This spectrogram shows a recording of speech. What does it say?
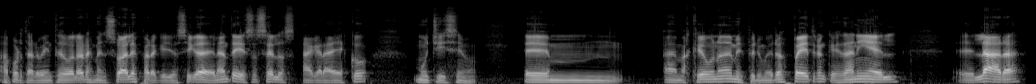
aportar 20 dólares mensuales para que yo siga adelante y eso se los agradezco muchísimo. Em, además que uno de mis primeros Patreon, que es Daniel eh, Lara,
